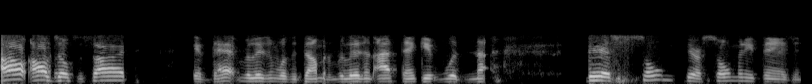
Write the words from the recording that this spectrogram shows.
All all jokes aside, if that religion was a dominant religion, I think it would not. There's so there are so many things in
